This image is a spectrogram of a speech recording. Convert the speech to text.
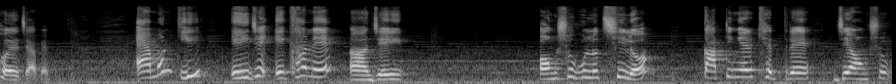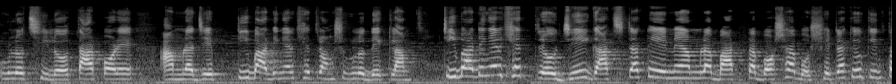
হয়ে যাবে। এমনকি এই যে এখানে যেই অংশগুলো ছিল কাটিংয়ের ক্ষেত্রে যে অংশগুলো ছিল, তারপরে আমরা যে টি বার্ডিংয়ের ক্ষেত্রে অংশগুলো দেখলাম টি বার্ডিংয়ের ক্ষেত্রেও যেই গাছটাতে এনে আমরা বাটটা বসাবো, সেটাকেও কিন্তু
